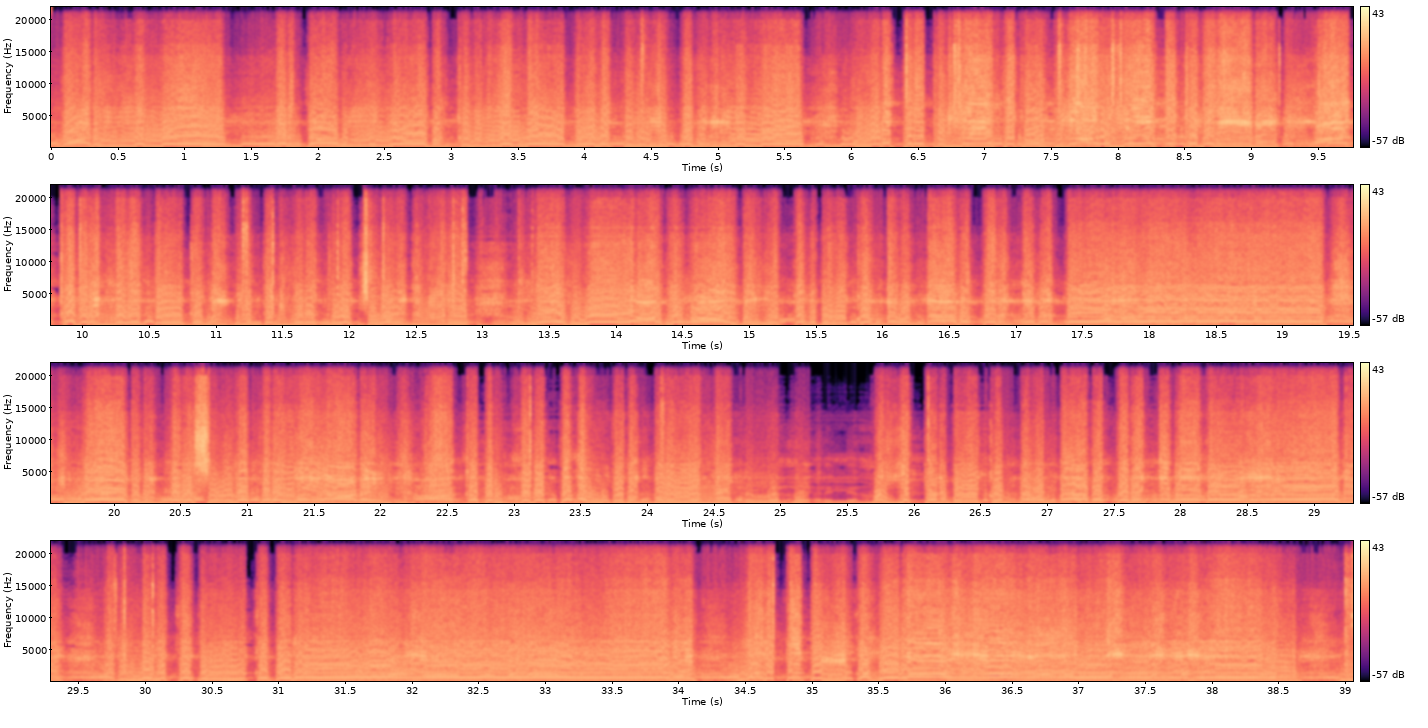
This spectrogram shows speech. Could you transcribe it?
മാറിയില്ലല്ലോ ഭർത്താവില്ലല്ലോ മക്കളില്ലല്ലോ തോളത്ത് കയ്യപ്പവനില്ലല്ലോ കൂടപ്പുറപ്പില്ലാത്ത കൂട്ടുകാരില്ലാത്ത കബറാണ് ആ കബറിന്റെ അകത്തേക്ക് മയ്യത്തിന് ഇറക്കി വെച്ചു കഴിഞ്ഞാൽ അള്ളാഹുവേ ആദ്യമായി മയ്യത്തനുഭവിക്കുന്ന ഒന്നാമത്തെ രംഗമെന്താ? ലോകത്തിന്റെ റസൂല പറയുകയാണ് ആ കബറിന്റെ വെത്ത അത്ഭുതങ്ങളിൽ നിന്ന് മയ്യത്തനുഭവിക്കുന്ന ഒന്നാമത്തെ രംഗമേതാണ്. അതിൽ ലോകത്തിൽ കബറാണ്. ലോകത്തിൽ കബറാണ്.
